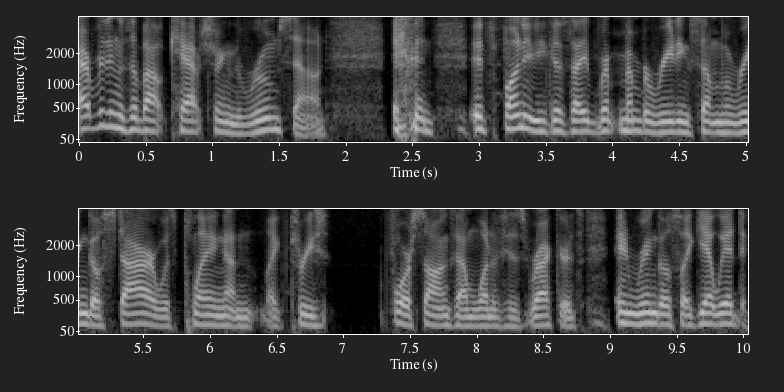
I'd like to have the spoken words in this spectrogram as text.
Everything was about capturing the room sound. And it's funny because I remember reading something Ringo Starr was playing on like three, four songs on one of his records. And Ringo's like, yeah, we had to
